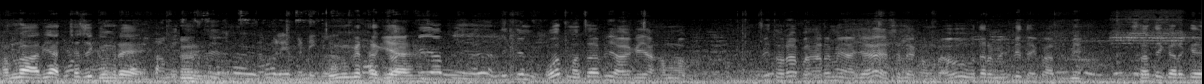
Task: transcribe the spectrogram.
हम लोग अभी अच्छे से घूम रहे हैं। घूम के थक गया गया लेकिन बहुत मज़ा भी आ गया। हम लोग भी थोड़ा बाहर में आया है इसलिए घूम रहा हूँ। उधर में भी देखो आदमी। साथी करके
